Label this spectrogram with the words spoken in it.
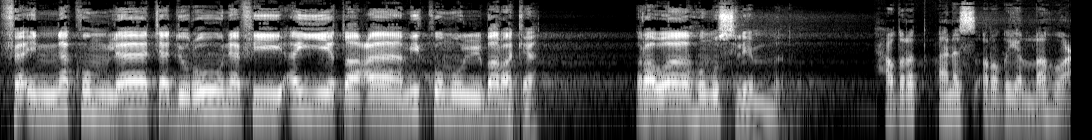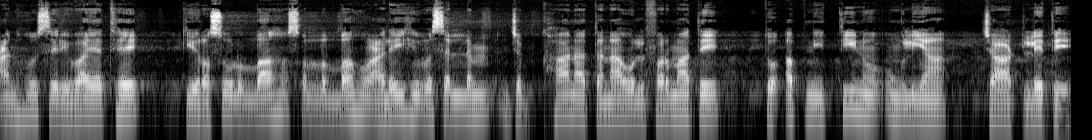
فإنكم لا تدرون في أي طعامكم البركة. رواه مسلم. حضرت انس رضی اللہ عنہ سے روایت ہے کہ رسول اللہ صلی اللہ علیہ وسلم جب کھانا تناول فرماتے تو اپنی تینوں انگلیاں چاٹ لیتے۔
